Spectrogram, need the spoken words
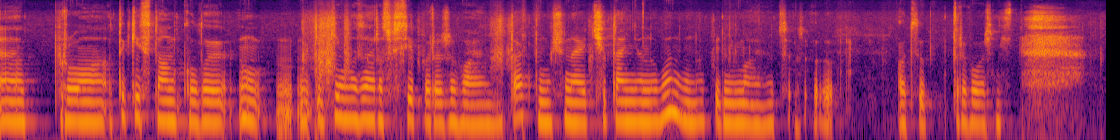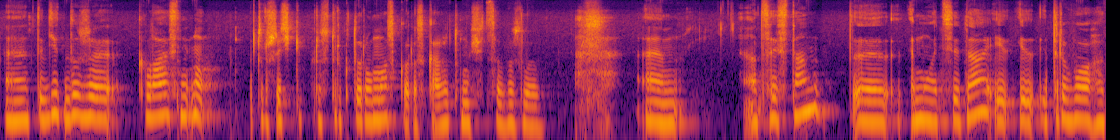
е, про такий стан, коли ну, який ми зараз всі переживаємо, так? тому що навіть читання новин воно піднімає оцю, оцю тривожність. Е, Тоді дуже класні, ну, трошечки про структуру мозку розкажу, тому що це важливо. Ем, А цей стан е, емоцій, да, і, і, і тривога,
